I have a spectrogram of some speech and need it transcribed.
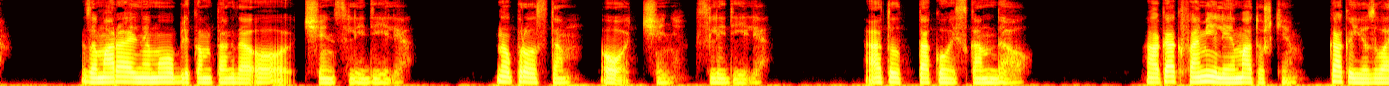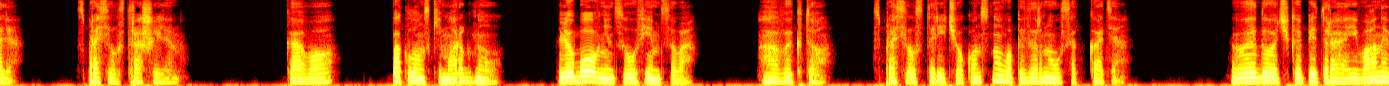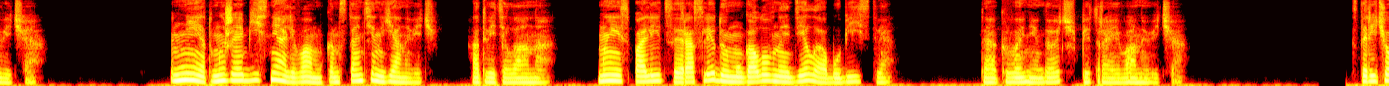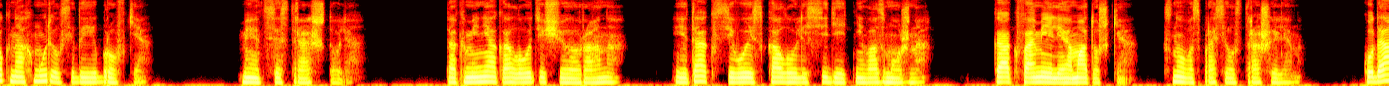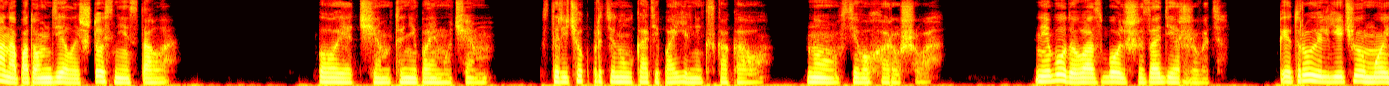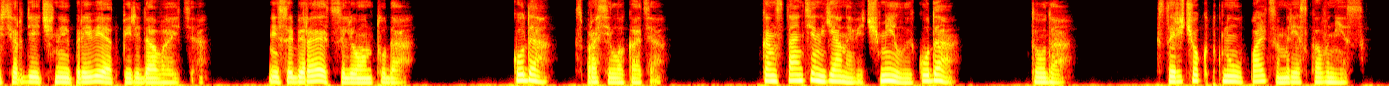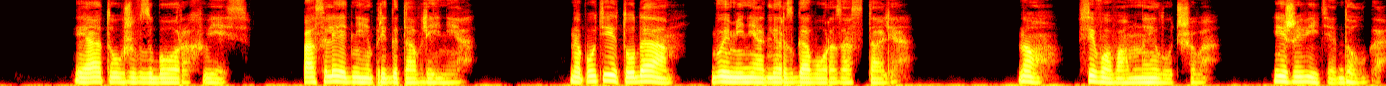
За моральным обликом тогда очень следили. Ну просто очень следили. А тут такой скандал. «А как фамилия матушки? Как ее звали?» — спросил Страшилин. «Кого?» — Поклонский моргнул. «Любовница Уфимцева». «А вы кто?» — спросил старичок. Он снова повернулся к Кате. «Вы дочка Петра Ивановича?» «Нет, мы же объясняли вам, Константин Янович», — ответила она. «Мы из полиции расследуем уголовное дело об убийстве». «Так вы не дочь Петра Ивановича?» Старичок нахмурил седые бровки. «Медсестра, что ли? Так меня колоть еще рано. И так всего искололи сидеть невозможно». «Как фамилия матушки?» — снова спросил Страшилин. «Куда она потом делась? Что с ней стало?» «Поет чем-то, не пойму чем». Старичок протянул Кате паильник с какао. «Ну, всего хорошего. Не буду вас больше задерживать. Петру Ильичу мой сердечный привет передавайте. Не собирается ли он туда?» «Куда?» — спросила Катя. «Константин Янович, милый, куда?» «Туда». Старичок ткнул пальцем резко вниз. «Я-то уже в сборах весь. Последние приготовления. На пути туда вы меня для разговора застали. Но всего вам наилучшего. И живите долго».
